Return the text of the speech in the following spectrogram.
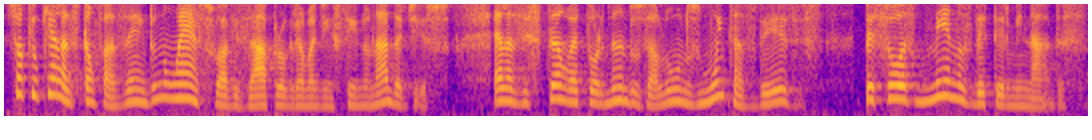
Só que o que elas estão fazendo não é suavizar programa de ensino, nada disso. Elas estão é tornando os alunos, muitas vezes, pessoas menos determinadas.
